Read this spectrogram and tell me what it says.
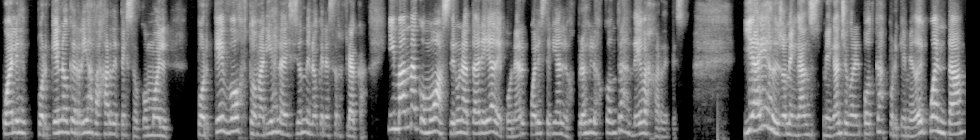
cuál es, por qué no querrías bajar de peso, como el por qué vos tomarías la decisión de no querer ser flaca. Y manda como hacer una tarea de poner cuáles serían los pros y los contras de bajar de peso. Y ahí es donde yo me engancho, me con el podcast porque me doy cuenta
